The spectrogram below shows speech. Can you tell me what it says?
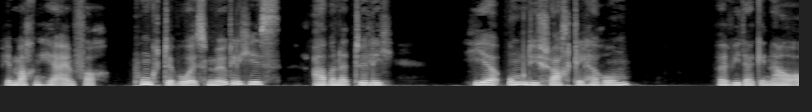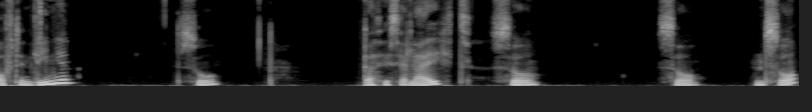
wir machen hier einfach Punkte, wo es möglich ist, aber natürlich hier um die Schachtel herum äh, wieder genau auf den Linien. So. Das ist ja leicht. So. So. Und so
